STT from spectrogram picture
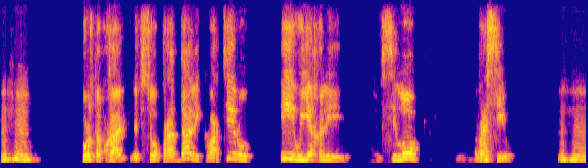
Угу. Просто в Харькове все продали, квартиру и уехали в село, в Россию. Угу.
